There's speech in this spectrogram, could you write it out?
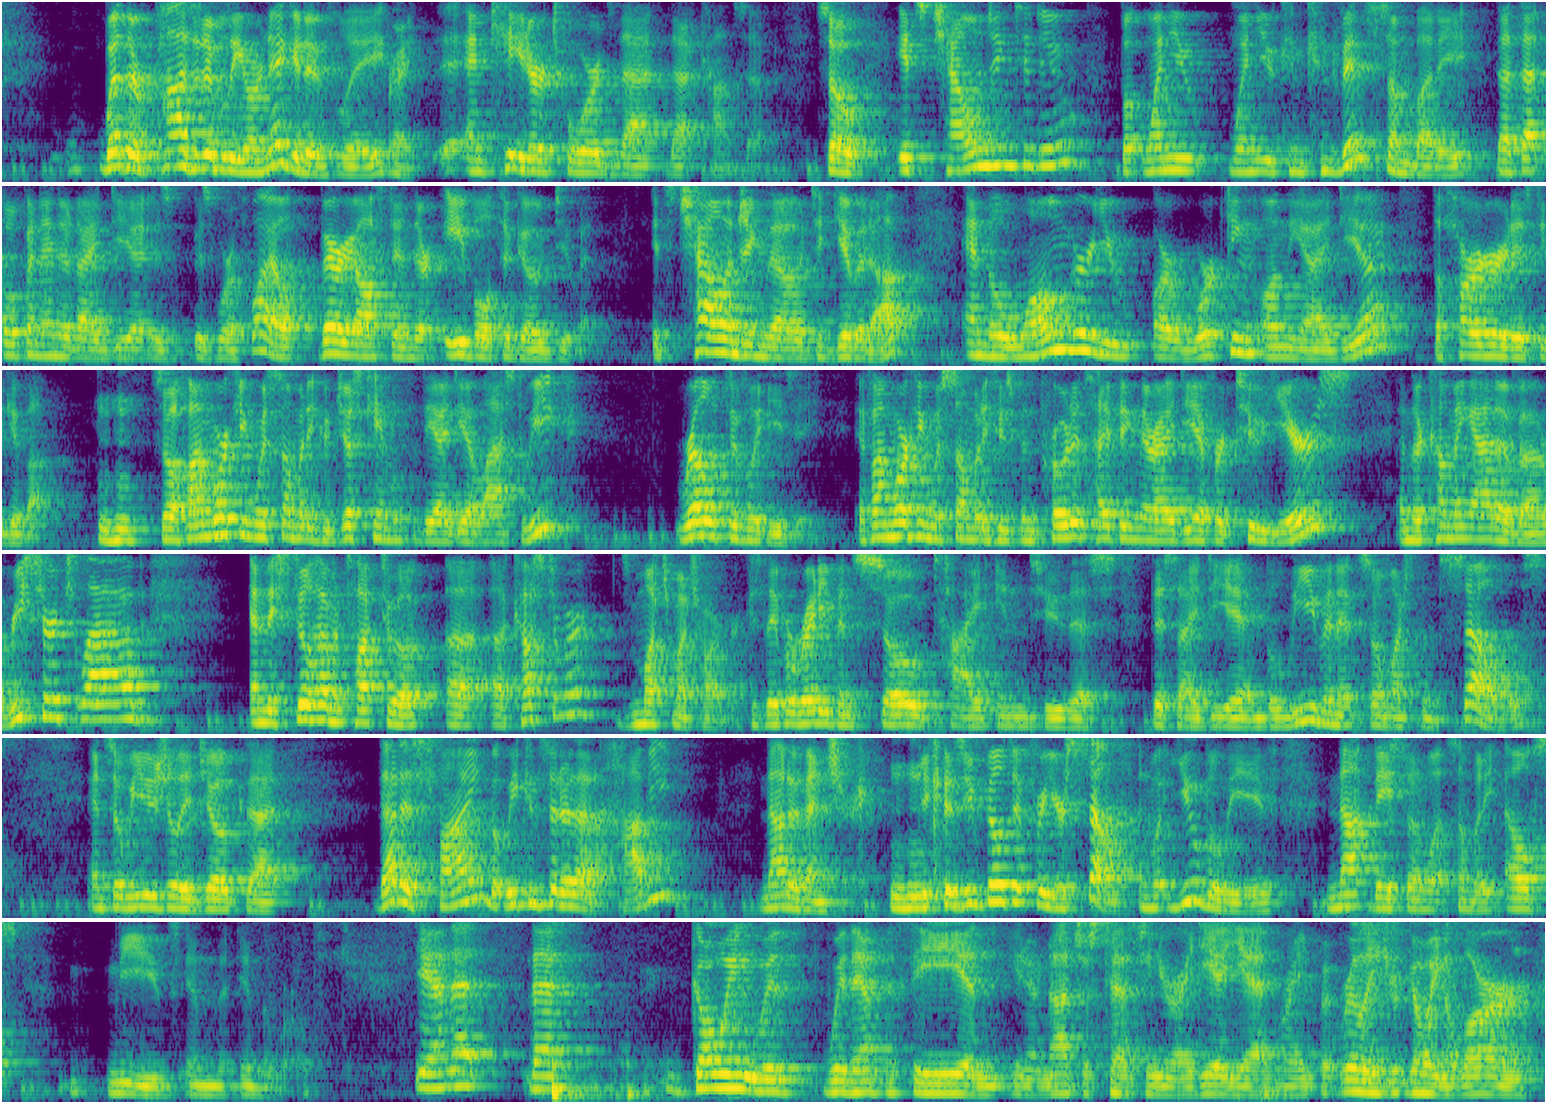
whether positively or negatively, right. and cater towards that, that concept. So it's challenging to do, but when you when you can convince somebody that that open-ended idea is, is worthwhile, very often they're able to go do it. It's challenging though to give it up, and the longer you are working on the idea, the harder it is to give up. Mm-hmm. So if I'm working with somebody who just came up with the idea last week, relatively easy. If I'm working with somebody who's been prototyping their idea for two years and they're coming out of a research lab and they still haven't talked to a, a, a customer, it's much, much harder because they've already been so tied into this, this idea and believe in it so much themselves. And so we usually joke that that is fine, but we consider that a hobby not a venture, mm-hmm. because you built it for yourself and what you believe, not based on what somebody else needs in the, in the world. Yeah, and that that going with with empathy and you know not just testing your idea yet, right, but really you're going to learn.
